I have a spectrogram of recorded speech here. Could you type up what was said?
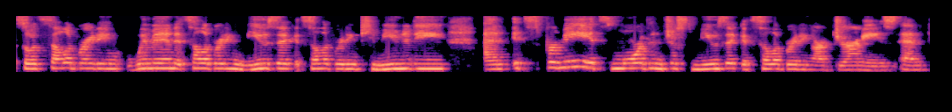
So it's celebrating women, it's celebrating music, it's celebrating community. And it's for me, it's more than just music, it's celebrating our journeys and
